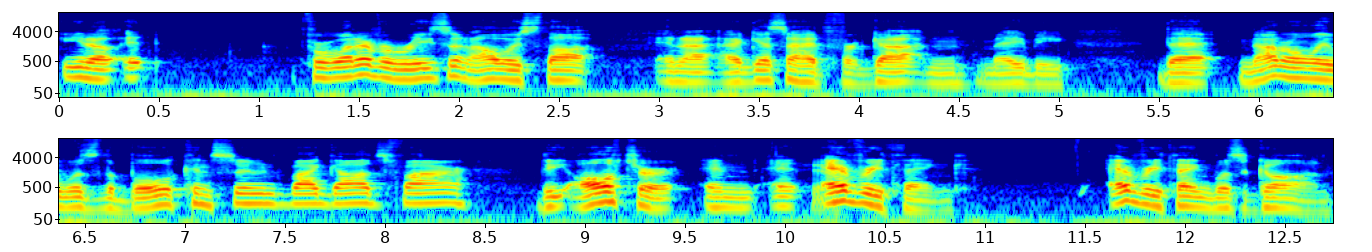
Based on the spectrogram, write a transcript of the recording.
you know it for whatever reason I always thought, and I, I guess I had forgotten maybe that not only was the bull consumed by God's fire, the altar and, and everything, everything was gone.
